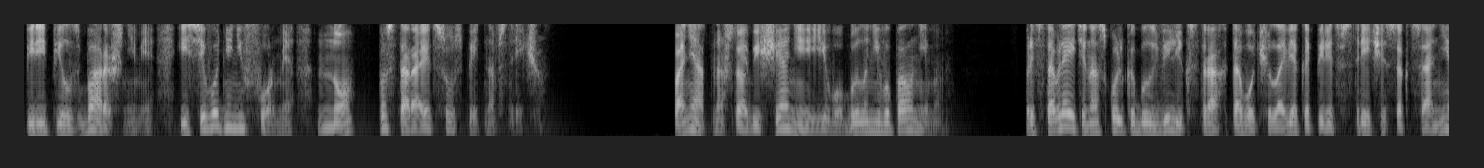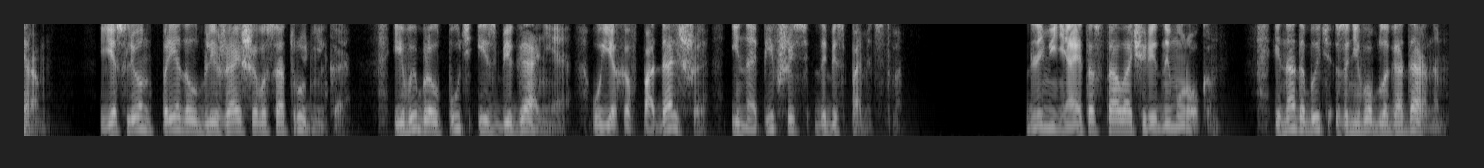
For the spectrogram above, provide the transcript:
перепил с барышнями и сегодня не в форме, но постарается успеть навстречу. Понятно, что обещание его было невыполнимым. Представляете, насколько был велик страх того человека перед встречей с акционером, если он предал ближайшего сотрудника и выбрал путь избегания, уехав подальше и напившись до беспамятства. Для меня это стало очередным уроком, и надо быть за него благодарным,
